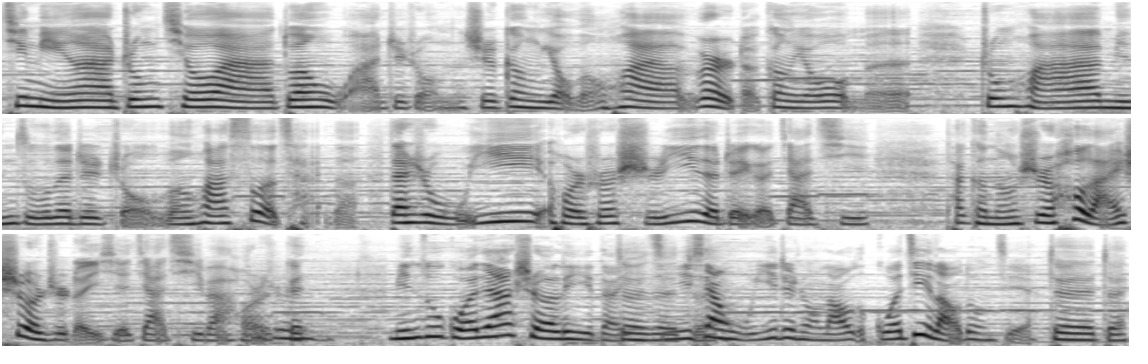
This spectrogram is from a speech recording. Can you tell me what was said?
清明啊、中秋啊、端午啊这种是更有文化味儿的，更有我们中华民族的这种文化色彩的。但是五一或者说十一的这个假期。它可能是后来设置的一些假期吧，或者跟民族国家设立的，以及像五一这种劳国际劳动节。对对对，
